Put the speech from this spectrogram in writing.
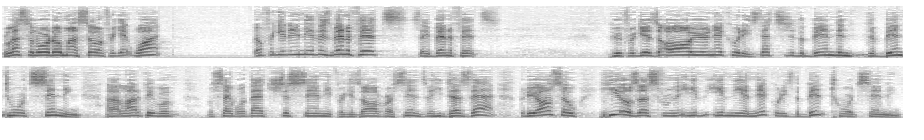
Bless the Lord, O my soul, and forget what? Don't forget any of His benefits. Say benefits." Who forgives all your iniquities. That's the bend in, the bend towards sinning. Uh, a lot of people will say, well, that's just sin. He forgives all of our sins. But he does that. But he also heals us from the, even, even, the iniquities, the bent towards sinning.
